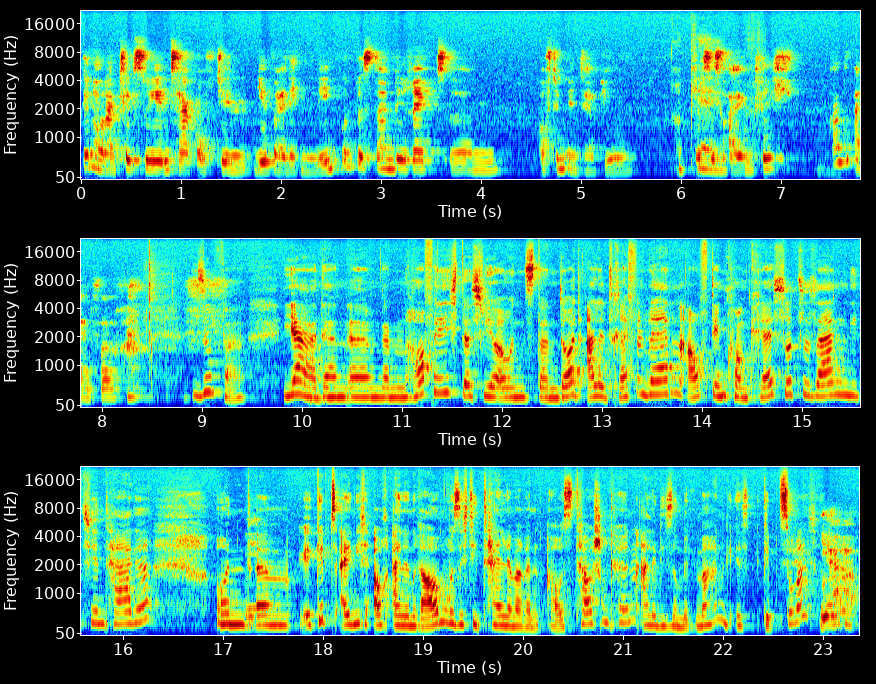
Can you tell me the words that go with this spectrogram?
Genau, dann klickst du jeden Tag auf den jeweiligen Link und bist dann direkt ähm, auf dem Interview. Okay. Das ist eigentlich ganz einfach. Super. Ja, dann, ähm, dann hoffe ich, dass wir uns dann dort alle treffen werden, auf dem Kongress sozusagen, die zehn Tage. Und ja. ähm, gibt es eigentlich auch einen Raum, wo sich die Teilnehmerinnen austauschen können, alle, die so mitmachen? Gibt es sowas? Ja,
